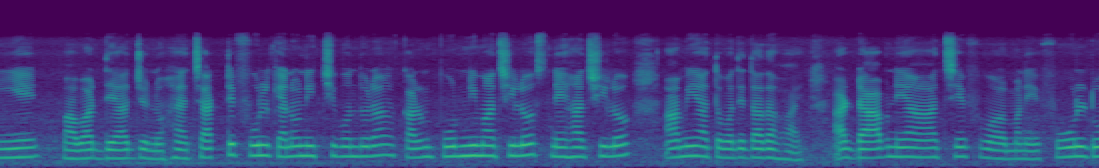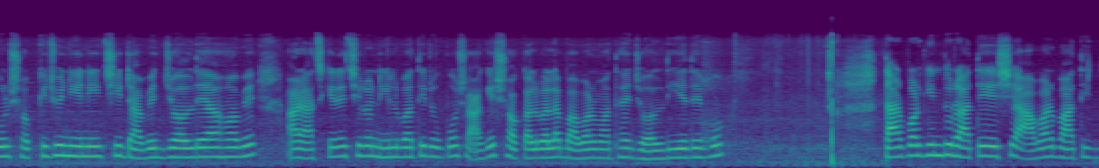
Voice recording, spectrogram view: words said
নিয়ে বাবার দেওয়ার জন্য। হ্যাঁ চারটে ফুল কেন নিচ্ছি বন্ধুরা? কারণ পূর্ণিমা ছিল, স্নেহা ছিল, আমি আর তোমাদের দাদা ভাই। আর ডাব নেওয়া আছে মানে ফুল টুল সব কিছুই নিয়ে নিয়েছি। ডাবের জল দেওয়া হবে। আর আজকের ছিল নীলবাতির উপোস। আগে সকালবেলা বাবার মাথায় জল দিয়ে দেবো। তারপর কিন্তু রাতে এসে আবার বাতির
